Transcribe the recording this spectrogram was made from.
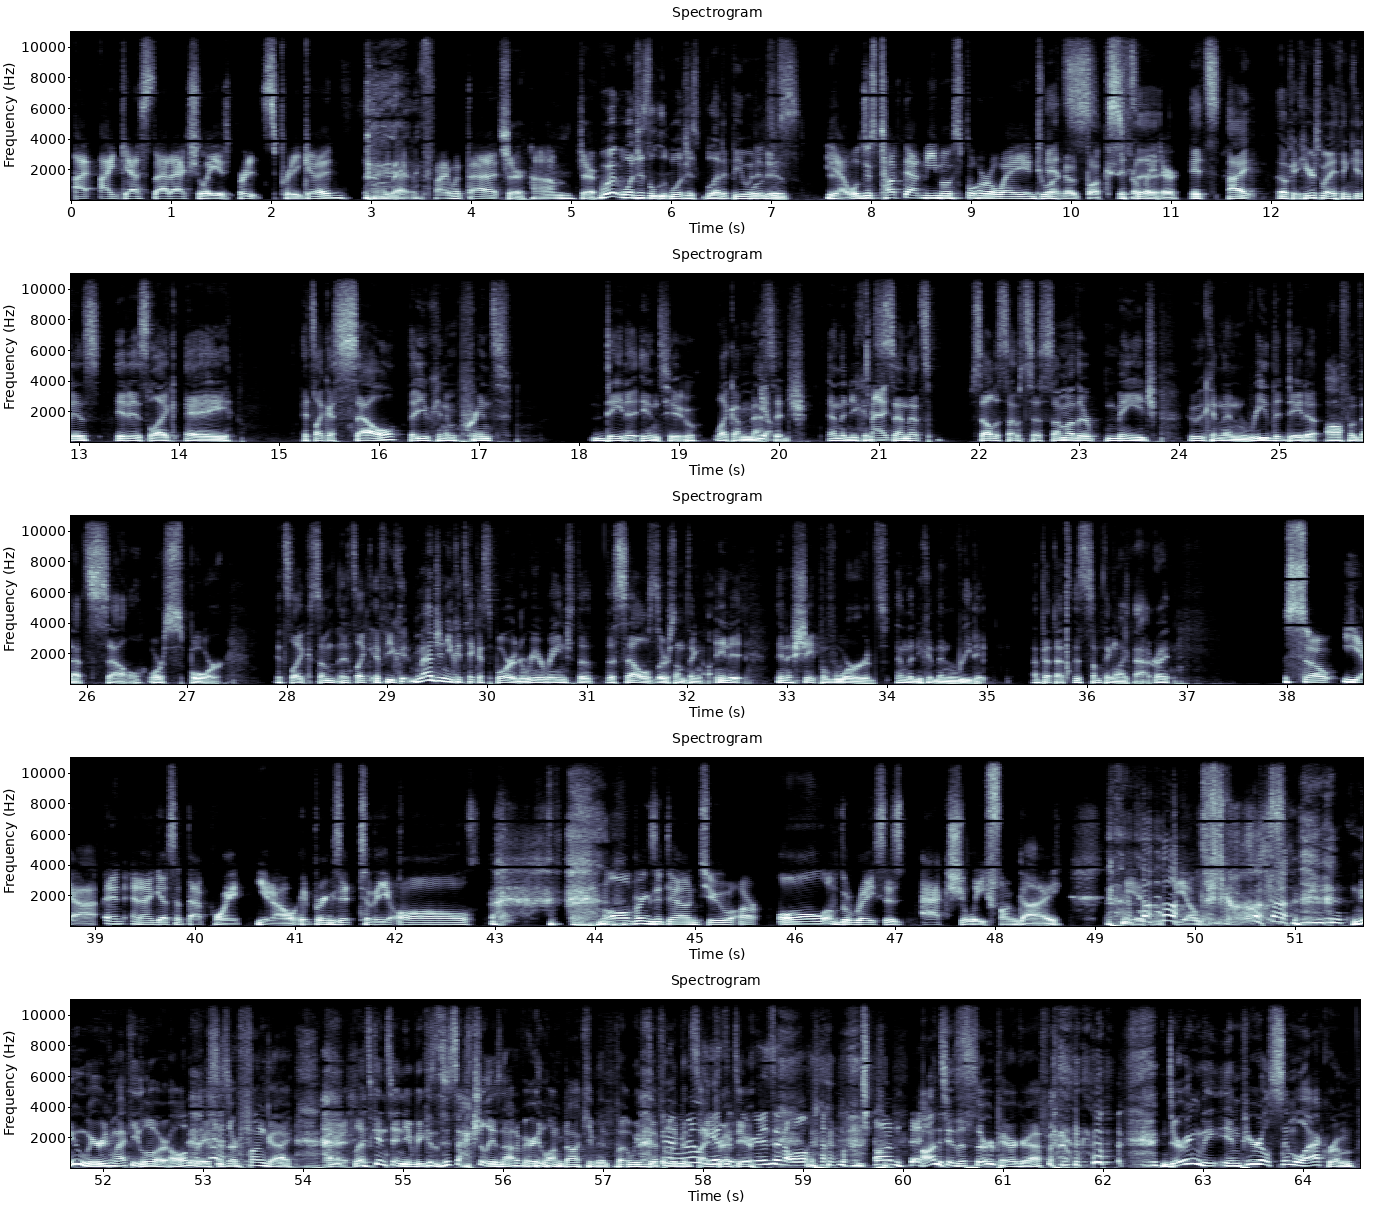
I, I guess that actually is pretty it's pretty good I'm fine with that Sure. um Sure. We'll, we'll just we'll just let it be what we'll it is. Yeah we'll just tuck that memospore away into our It's- notebooks it's for a- later It's I okay. Here's what I think it is. It is like a, it's like a cell that you can imprint data into, like a message, and then you can I- send that cell to some to some other mage who can then read the data off of that cell or spore. It's like some. It's like if you could imagine you could take a spore and rearrange the the cells or something in it in a shape of words, and then you can then read it. I bet that's it's something like that, right? So yeah, and and I guess at that point, you know, it brings it to the all, all brings it down to are all of the races actually fungi in the Elder Scrolls? New weird and wacky lore. All the races are fungi. All right, let's continue because this actually is not a very long document, but we've definitely been really sidetracked here. there isn't all that much on this. On to the third paragraph. During the Imperial Simulacrum,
